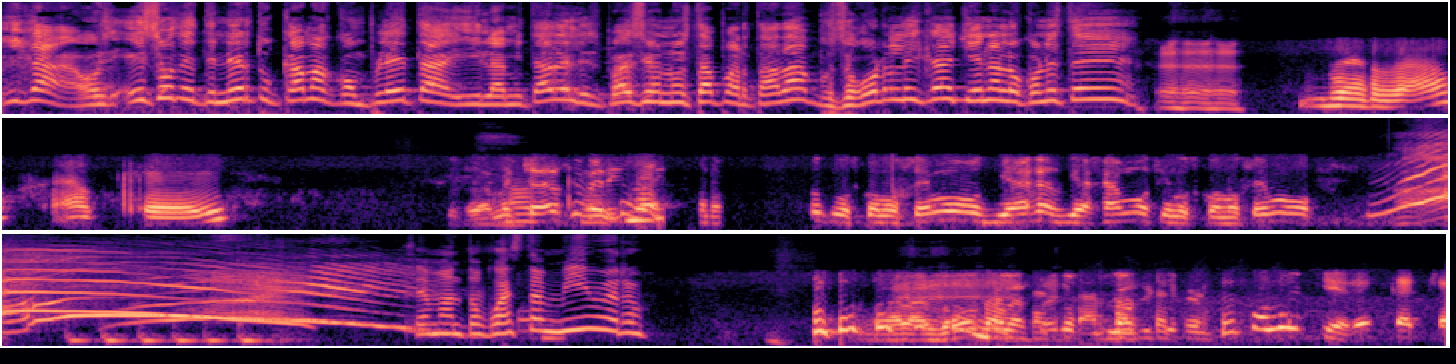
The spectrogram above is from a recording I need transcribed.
hija, eso de tener tu cama completa y la mitad del espacio no está apartada, pues órale, hija, llénalo con este. ¿Verdad? Ok. Pues dame chance, Berito. Nosotros Nos conocemos, viajas, viajamos y nos conocemos. Se me antojó hasta a mí, pero. A las dos me las No, que- quieren. tú todo quieres, cacha.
